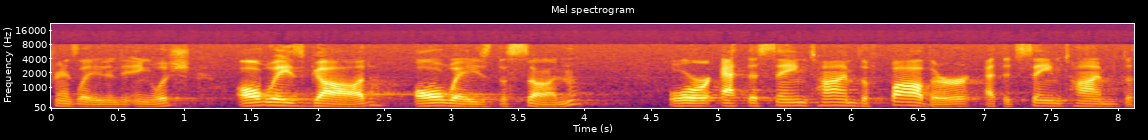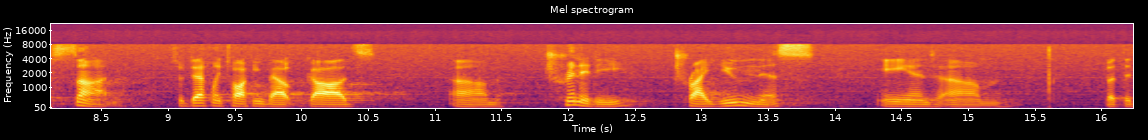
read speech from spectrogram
translated into English, always God, always the Son, or at the same time the Father, at the same time the Son. So definitely talking about God's um, Trinity, triuneness, and um, but the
